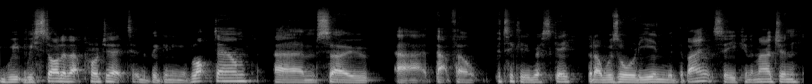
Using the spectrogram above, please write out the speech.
we we started that project at the beginning of lockdown, um, so uh, that felt particularly risky. But I was already in with the bank, so you can imagine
